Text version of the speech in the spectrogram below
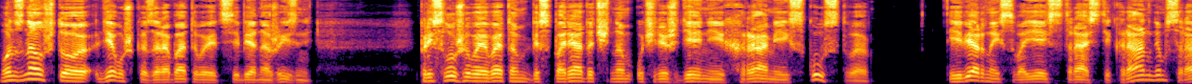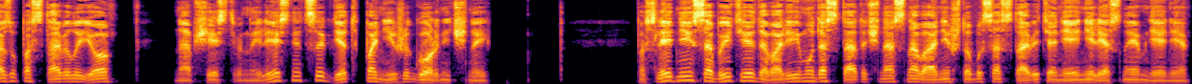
Он знал, что девушка зарабатывает себе на жизнь, прислуживая в этом беспорядочном учреждении храме искусства, и верной своей страсти к рангам сразу поставил ее на общественной лестнице где-то пониже горничной. Последние события давали ему достаточно оснований, чтобы составить о ней нелестное мнение.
